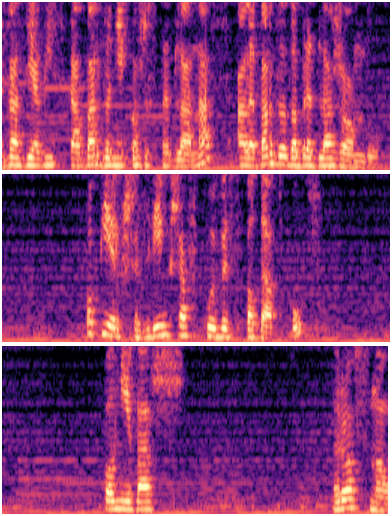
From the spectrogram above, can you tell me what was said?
dwa zjawiska bardzo niekorzystne dla nas, ale bardzo dobre dla rządu. Po pierwsze, zwiększa wpływy z podatków, ponieważ rosną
